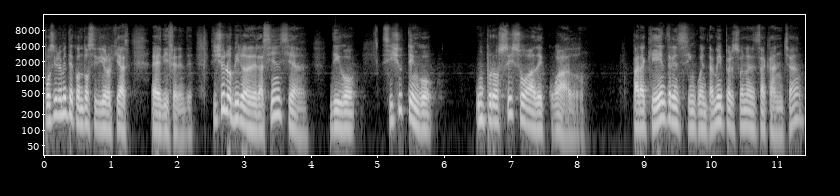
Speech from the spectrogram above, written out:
posiblemente con dos ideologías eh, diferentes. Si yo lo miro desde la ciencia, digo, si yo tengo un proceso adecuado para que entren 50.000 personas en esa cancha,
